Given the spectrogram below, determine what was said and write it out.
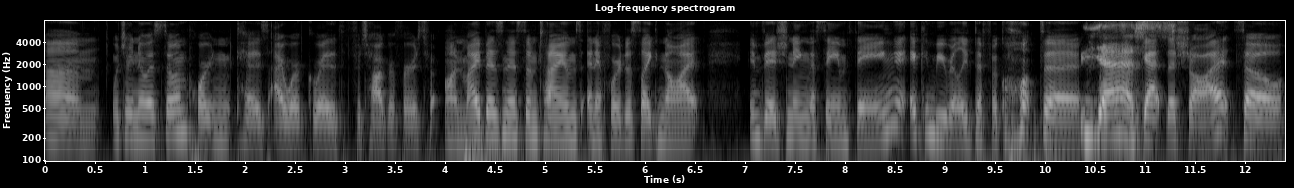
Um, which I know is so important because I work with photographers on my business sometimes. And if we're just like not envisioning the same thing, it can be really difficult to yes. get the shot. So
